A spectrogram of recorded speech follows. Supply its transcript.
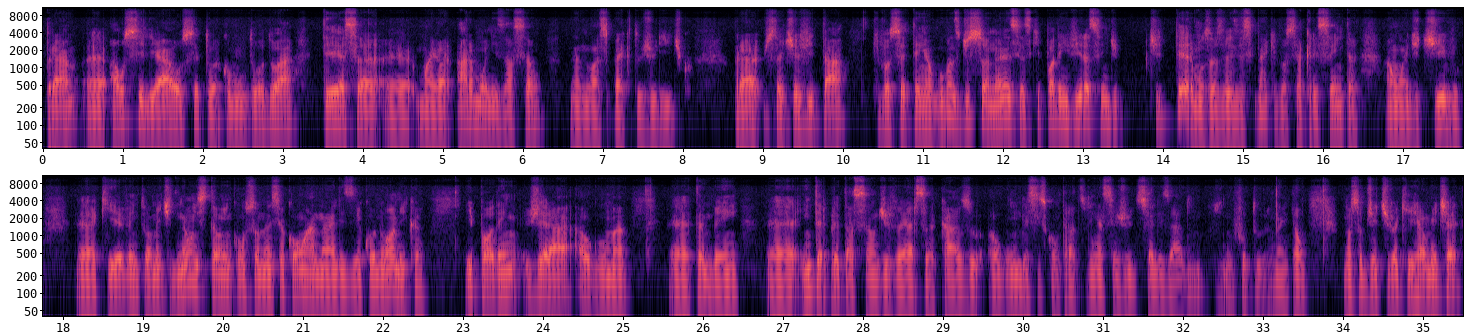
para é, auxiliar o setor como um todo a ter essa é, maior harmonização né, no aspecto jurídico, para justamente evitar que você tenha algumas dissonâncias que podem vir assim de, de termos, às vezes, né, que você acrescenta a um aditivo é, que eventualmente não estão em consonância com a análise econômica e podem gerar alguma é, também é, interpretação diversa caso algum desses contratos venha a ser judicializado no futuro. Né? Então, nosso objetivo aqui realmente é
